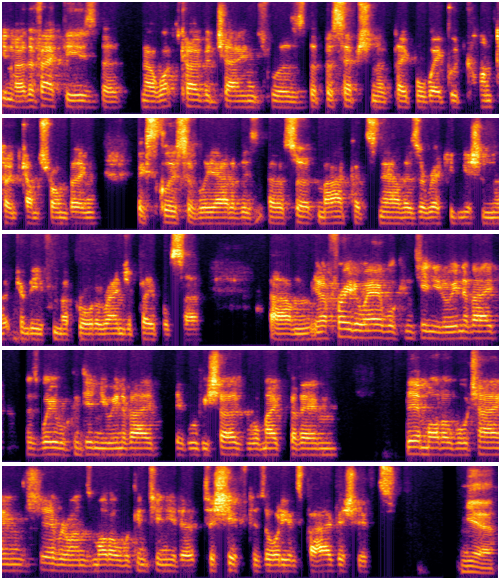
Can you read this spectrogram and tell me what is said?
you know, the fact is that you know what COVID changed was the perception of people where good content comes from being exclusively out of this, uh, certain markets. Now there's a recognition that it can be from a broader range of people. So, um, you know, free to air will continue to innovate as we will continue to innovate. There will be shows we'll make for them. Their model will change. Everyone's model will continue to, to shift as audience behaviour shifts. Yeah,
